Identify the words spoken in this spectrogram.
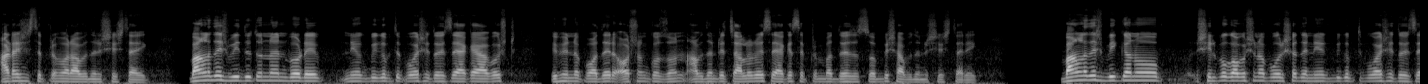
আঠাশে সেপ্টেম্বর আবেদনের শেষ তারিখ। বাংলাদেশ বিদ্যুৎ উন্নয়ন বোর্ডে নিয়োগ বিজ্ঞপ্তি প্রকাশিত হয়েছে একে আগস্ট। বিভিন্ন পদের অসংখ্য জন আবেদনটি চালু রয়েছে একে সেপ্টেম্বর দু হাজার চব্বিশ আবেদনের শেষ তারিখ। বাংলাদেশ বিজ্ঞান ও শিল্প গবেষণা পরিষদের নিয়োগ বিজ্ঞপ্তি প্রকাশিত হয়েছে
